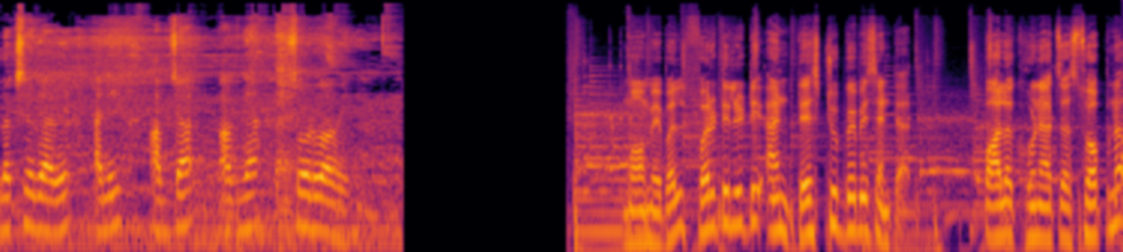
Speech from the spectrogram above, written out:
लक्ष द्यावे आणि आमच्या आज्ञा सोडवावे. मॉमेबल Fertility And Test Tube Baby Centre. पालक होण्याचं स्वप्न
